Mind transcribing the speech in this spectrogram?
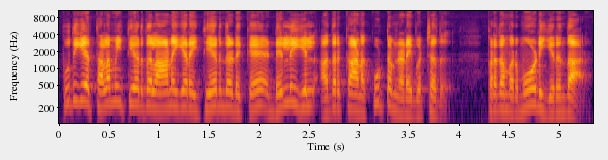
புதிய தலைமை தேர்தல் ஆணையரை தேர்ந்தெடுக்க டெல்லியில் அதற்கான கூட்டம் நடைபெற்றது. பிரதமர் மோடி இருந்தார்.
